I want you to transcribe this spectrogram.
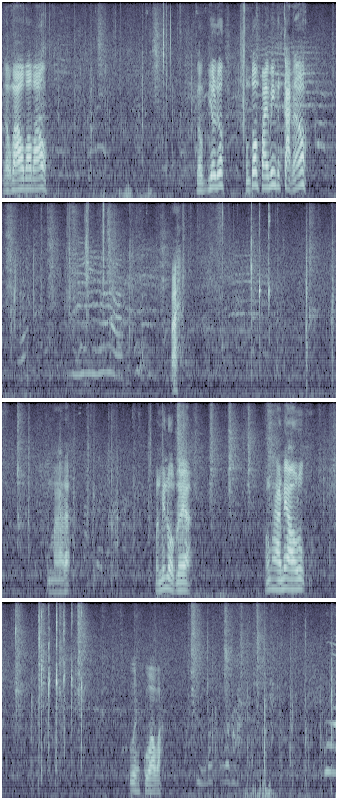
ก เราเบาเบาเบาเราเยอะเร็วงต้มไปวิ่งเป็นกัดแล้วไปมันมาแล้ว มันไม่หลบเลยอะน้องทานไม่เอาลูกอุ้ยกลัวว่ะ กลัว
